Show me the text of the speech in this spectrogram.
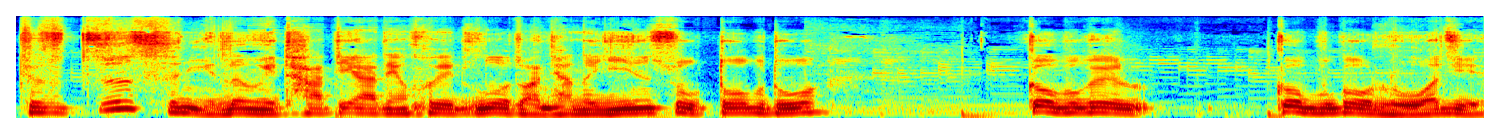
就是支持你认为它第二天会弱转强的因素多不多，够不够，够不够逻辑？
